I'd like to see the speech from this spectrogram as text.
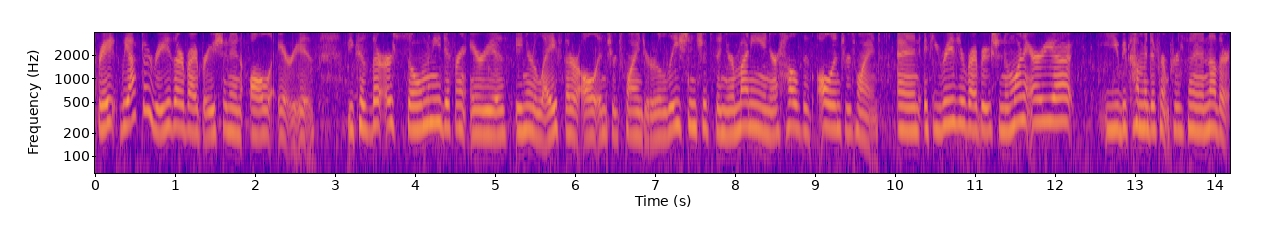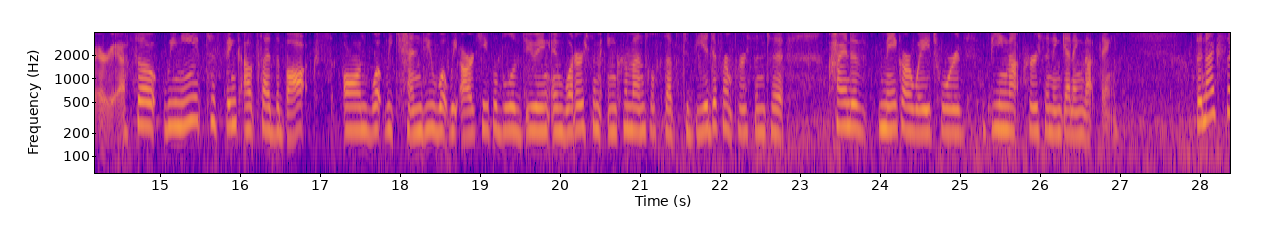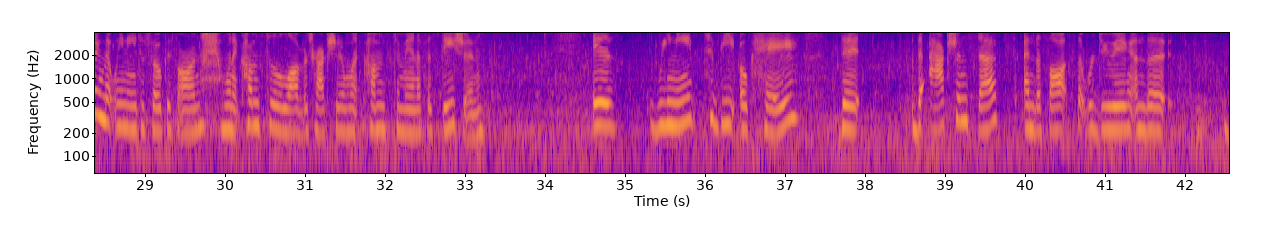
Right? We have to raise our vibration in all areas because there are so many different areas in your life that are all intertwined. Your relationships and your money and your health is all intertwined. And if you raise your vibration in one area, you become a different person in another area. So we need to think outside the box on what we can do, what we are capable of doing, and what are some incremental steps to be a different person to kind of make our way towards being that person and getting that thing. The next thing that we need to focus on when it comes to the law of attraction, when it comes to manifestation, is we need to be okay that the action steps and the thoughts that we're doing and the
